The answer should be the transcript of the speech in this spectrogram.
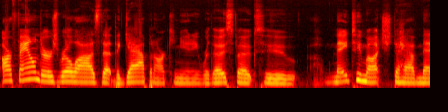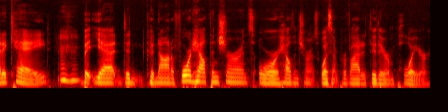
our founders realized that the gap in our community were those folks who uh, made too much to have Medicaid, but yet did, could not afford health insurance or health insurance wasn't provided through their employer.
